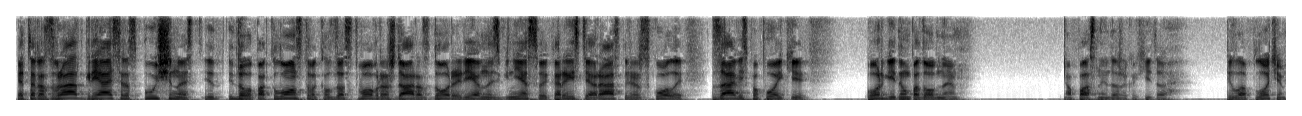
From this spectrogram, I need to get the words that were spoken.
это разврат, грязь, распущенность, идолопоклонство, колдовство, вражда, раздоры, ревность, гнев, свои корысти, распри, расколы, зависть, попойки, оргии и тому подобное. Опасные даже какие-то дела плоти.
